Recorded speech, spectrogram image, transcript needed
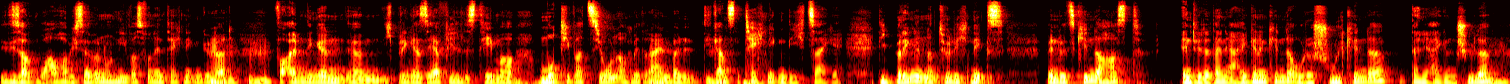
die sagen, wow, habe ich selber noch nie was von den Techniken gehört. Mhm, Vor allen Dingen, ähm, ich bringe ja sehr viel das Thema Motivation auch mit Mhm. rein, weil die ganzen Techniken, die ich zeige, die bringen natürlich nichts, wenn du jetzt Kinder hast, entweder deine eigenen Kinder oder Schulkinder, deine eigenen Schüler, Mhm.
